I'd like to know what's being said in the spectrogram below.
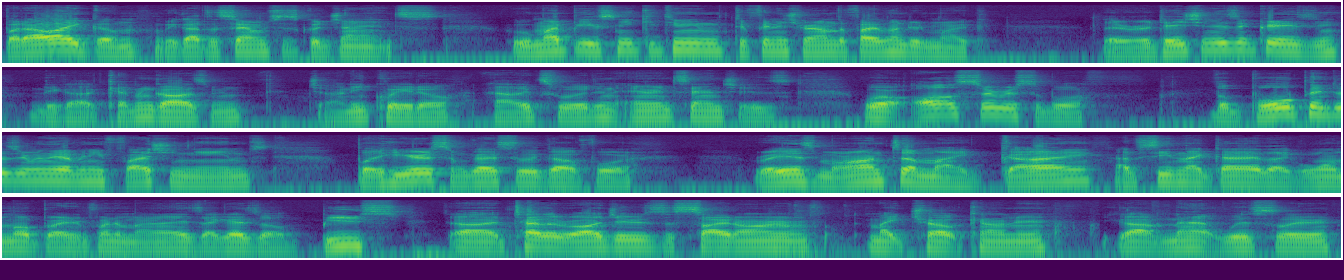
but I like them. We got the San Francisco Giants, who might be a sneaky team to finish around the 500 mark. Their rotation isn't crazy. They got Kevin Gausman, Johnny Cueto, Alex Wood, and Aaron Sanchez, who are all serviceable. The bullpen doesn't really have any flashy names, but here are some guys to look out for. Reyes Moronta, my guy. I've seen that guy like warm up right in front of my eyes. That guy's a beast. Uh, Tyler Rogers, the sidearm, Mike Trout counter. You got Matt Wisler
